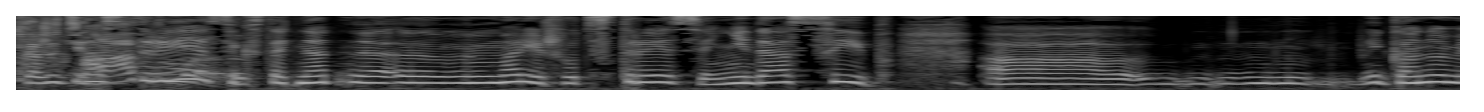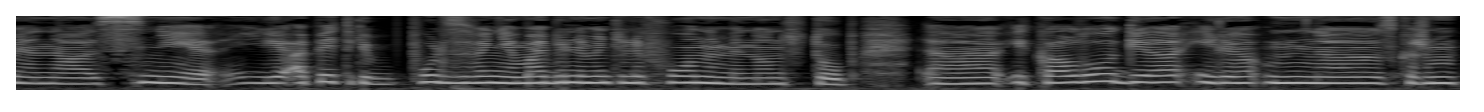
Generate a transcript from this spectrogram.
Скажите, а астма... стрессы, кстати, на, э, Мариш, вот стрессы, недосып, а, экономия на сне и, опять-таки, пользование мобильными телефонами нон-стоп, э, экология или, скажем,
